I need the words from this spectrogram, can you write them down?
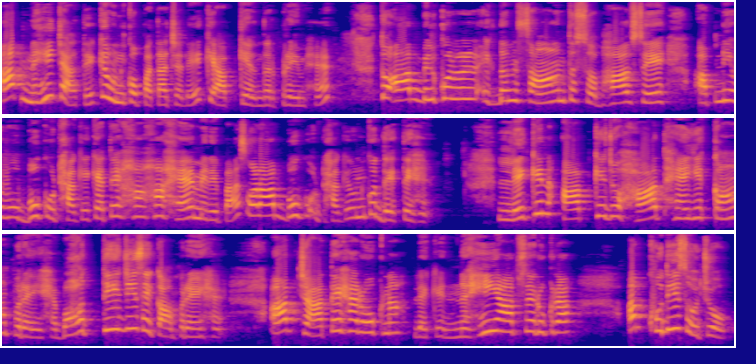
आप नहीं चाहते कि उनको पता चले कि आपके अंदर प्रेम है। तो आप बिल्कुल एकदम शांत स्वभाव से अपनी वो बुक उठा के कहते हैं हाँ हाँ है मेरे पास। और आप बुक उठा के उनको देते हैं। लेकिन आपके जो हाथ हैं, ये काँप रहे हैं, बहुत तेज़ी से काँप रहे हैं। आप चाहते हैं रोकना, लेकिन नहीं आपसे रुक रहा। अब खुद ही सोचो,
